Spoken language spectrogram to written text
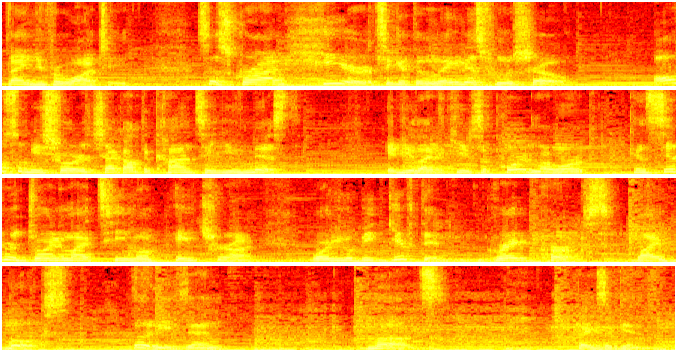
Thank you for watching. Subscribe here to get the latest from the show. Also, be sure to check out the content you've missed. If you'd like to keep supporting my work, consider joining my team on Patreon, where you'll be gifted great perks like books, hoodies, and mugs. Thanks again.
